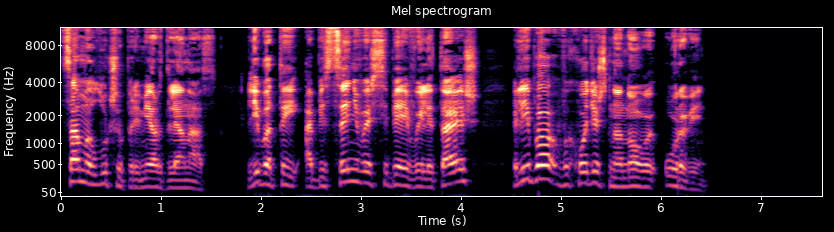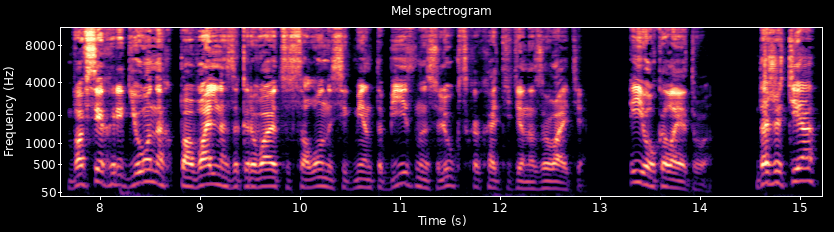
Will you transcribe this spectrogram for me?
самый лучший пример для нас. Либо ты обесцениваешь себя и вылетаешь, либо выходишь на новый уровень. Во всех регионах повально закрываются салоны сегмента бизнес, люкс, как хотите называйте. И около этого. Даже те,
